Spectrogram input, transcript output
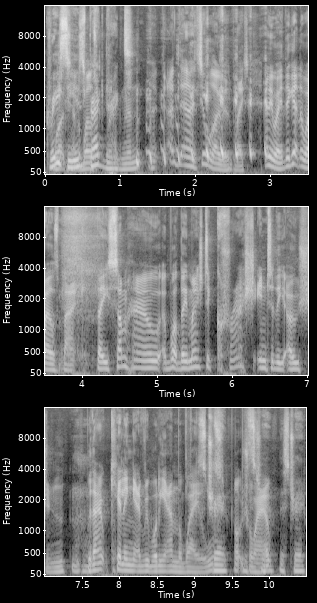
Greasy is out the whale's pregnant. pregnant. Uh, it's all over the place. Anyway, they get the whales back. They somehow, well, they manage to crash into the ocean without killing everybody and the whales. It's true. Not It's sure true. how. It's true.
